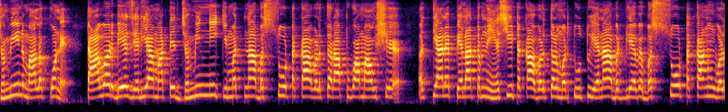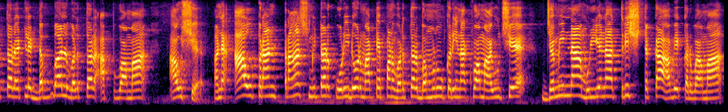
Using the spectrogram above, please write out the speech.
જમીન માલકોને ટાવર બેઝ એરિયા માટે જમીનની કિંમતના બસો ટકા વળતર આપવામાં આવશે. અત્યારે પહેલાં તમને એંસી ટકા વળતર મળતું હતું. એના બદલે હવે બસો ટકાનું વળતર એટલે ડબલ વળતર આપવામાં આવશે. અને આ ઉપરાંત ટ્રાન્સમીટર કોરિડોર માટે પણ વળતર બમણું કરી નાખવામાં આવ્યું છે. જમીનના મૂલ્યના ત્રીસ ટકા હવે કરવામાં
